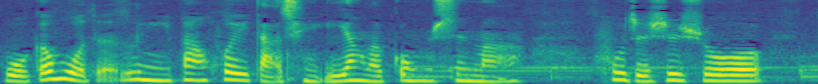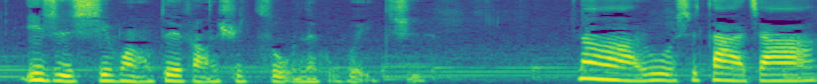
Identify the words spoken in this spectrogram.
我跟我的另一半会达成一样的共识吗？或者是说，一直希望对方去做那个位置？那如果是大家，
